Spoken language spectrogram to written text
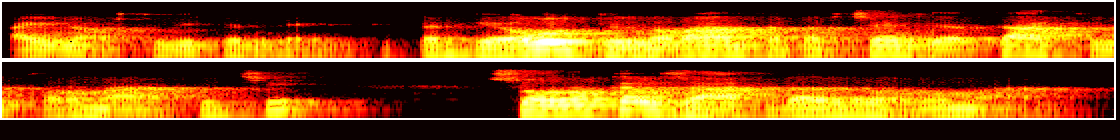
ai nostri dipendenti, perché oltre il 90% degli attacchi informatici sono causati dall'errore umano.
